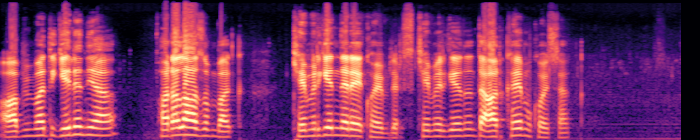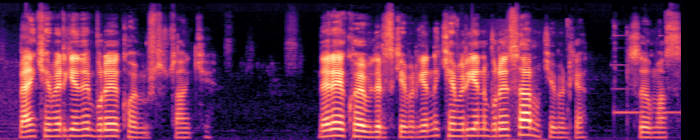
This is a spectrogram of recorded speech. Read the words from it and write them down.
Abim hadi gelin ya. Para lazım bak. Kemirgeni nereye koyabiliriz? Kemirgeni de arkaya mı koysak? Ben kemirgeni buraya koymuştum sanki. Nereye koyabiliriz kemirgeni? Kemirgeni buraya sığar mı kemirgen? Sığmaz.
